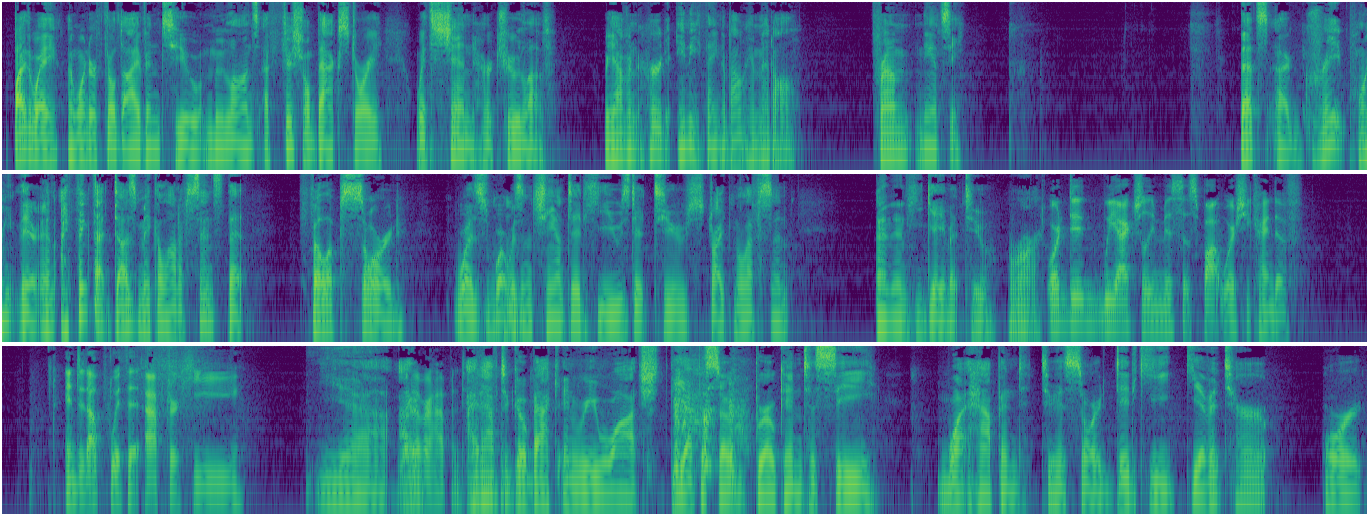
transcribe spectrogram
By the way, I wonder if they'll dive into Mulan's official backstory with Shen, her true love. We haven't heard anything about him at all. From Nancy. That's a great point there. And I think that does make a lot of sense that Philip's sword was what mm-hmm. was enchanted. He used it to strike Maleficent, and then he gave it to Aurora. Or did we actually miss a spot where she kind of ended up with it after he Yeah. I- whatever happened? I'd have to go back and rewatch the episode Broken to see what happened to his sword. Did he give it to her, or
